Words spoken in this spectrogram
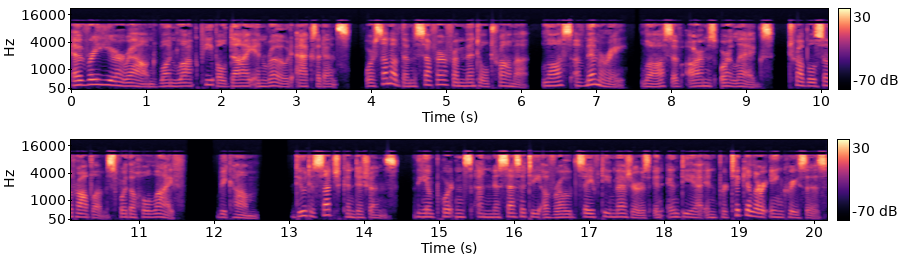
every year around 1 lakh people die in road accidents, or some of them suffer from mental trauma, loss of memory, loss of arms or legs, troubles or problems for the whole life. Become. Due to such conditions, the importance and necessity of road safety measures in India in particular increases.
